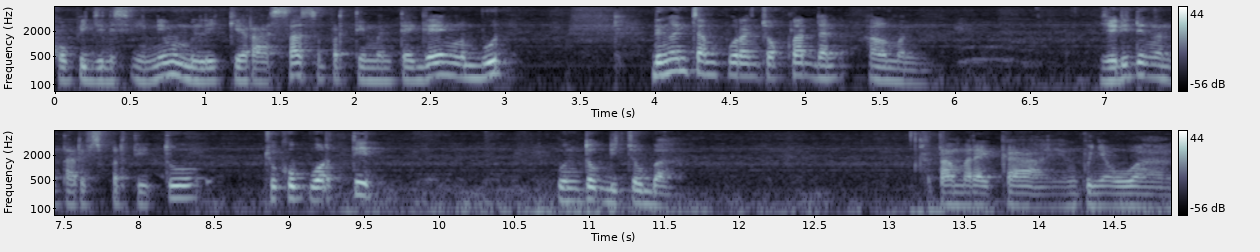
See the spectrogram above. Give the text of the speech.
Kopi jenis ini memiliki rasa seperti mentega yang lembut dengan campuran coklat dan almond. Jadi dengan tarif seperti itu cukup worth it untuk dicoba. Kata mereka yang punya uang.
